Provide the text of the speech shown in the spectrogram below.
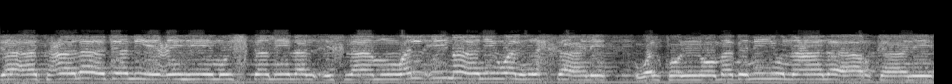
جاءت على جميعه مشتمل الإسلام والإيمان والإحسان والكل مبني على أركان.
